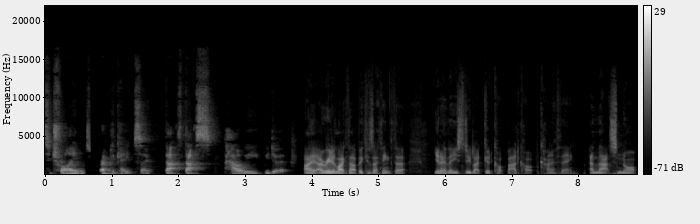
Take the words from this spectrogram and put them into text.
to try and replicate. So that's that's how we we do it. I, I really like that because I think that you know they used to do like good cop bad cop kind of thing. And that's not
